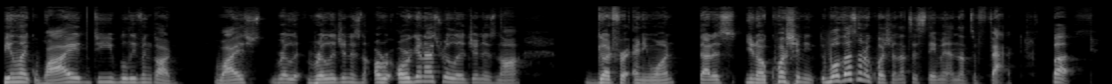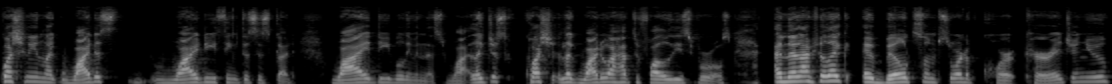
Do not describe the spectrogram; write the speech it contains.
being like, why do you believe in God? Why is religion is not or organized religion is not good for anyone? That is, you know, questioning. Well, that's not a question. That's a statement, and that's a fact. But questioning like why does why do you think this is good why do you believe in this why like just question like why do i have to follow these rules and then i feel like it builds some sort of cor- courage in you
